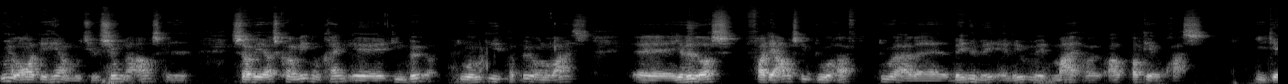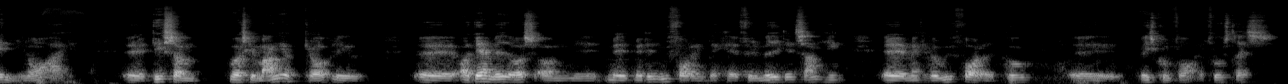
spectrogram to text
udover det her om motivation og afsked, så vil jeg også komme ind omkring øh, dine bøger. Du har udgivet et par bøger undervejs. Øh, jeg ved også fra det arbejdsliv, du har haft, du har været vennet med at leve med et meget højt opgavepres igennem en årrække. Øh, det, som måske mange kan opleve, øh, og dermed også om, øh, med, med den udfordring, der kan følge med i den sammenhæng. Øh, man kan være udfordret på øh, risikoen for at få stress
